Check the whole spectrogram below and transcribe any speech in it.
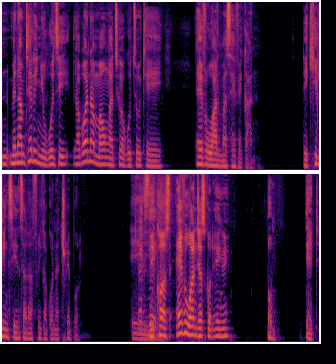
Mina i'm telling you ukuthi yabona ma ungathiwa ukuthi okay everyone must have a gun. The killings in south africa gonna triple. Exactly. because everyone just got angry boom dead.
